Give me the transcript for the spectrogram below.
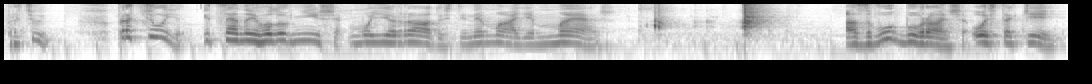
Працює. Працює! І це найголовніше. Моїй радості немає меж. А звук був раніше ось такий.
